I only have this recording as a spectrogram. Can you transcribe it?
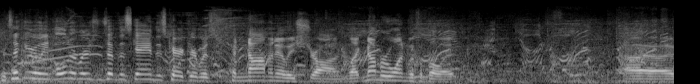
Particularly in older versions of this game, this character was phenomenally strong, like number one with a bullet. Uh,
